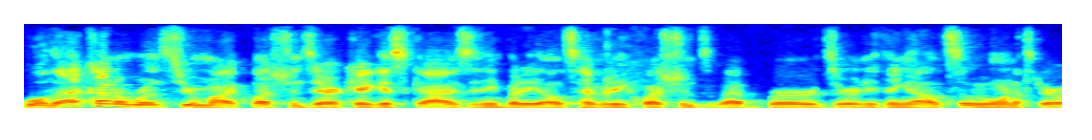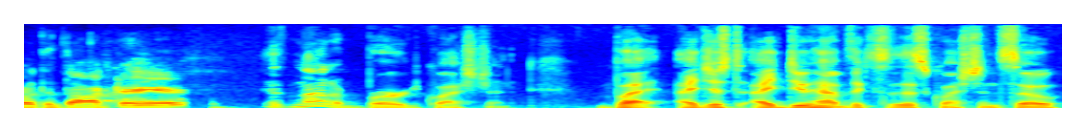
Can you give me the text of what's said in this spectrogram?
Well, that kind of runs through my questions, Eric. I guess, guys, anybody else have any questions about birds or anything else that we want to throw at the doctor here? It's not a bird question. But I just I do have this, this question. So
